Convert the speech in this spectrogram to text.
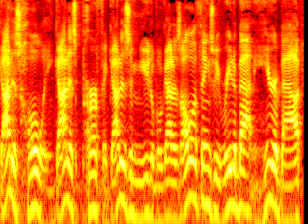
God is holy. God is perfect. God is immutable. God is all the things we read about and hear about,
